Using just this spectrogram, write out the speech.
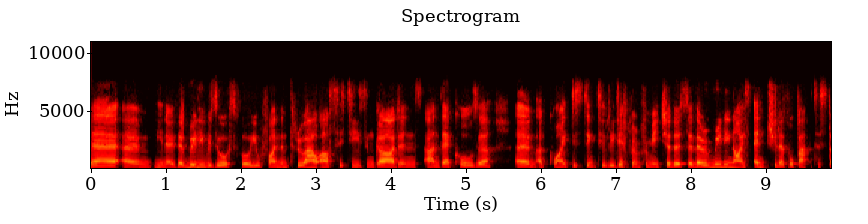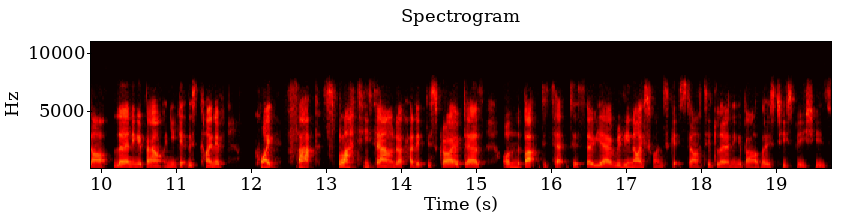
they're, um, you know, they're really resourceful. You'll find them throughout our cities and gardens, and their calls are um, are quite distinctively different from each other. So they're a really nice entry level bat to start learning about, and you get this kind of quite fat, splatty sound. I've had it described as on the bat detector. So yeah, really nice one to get started learning about those two species.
